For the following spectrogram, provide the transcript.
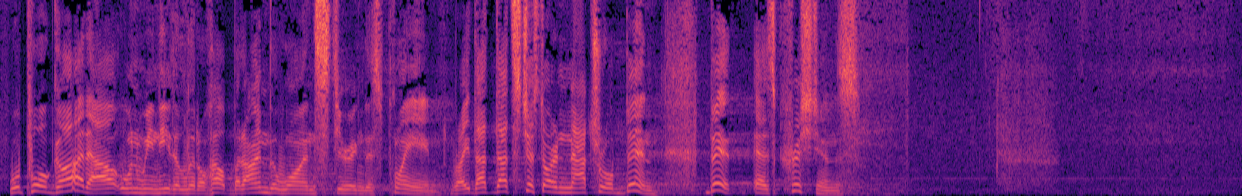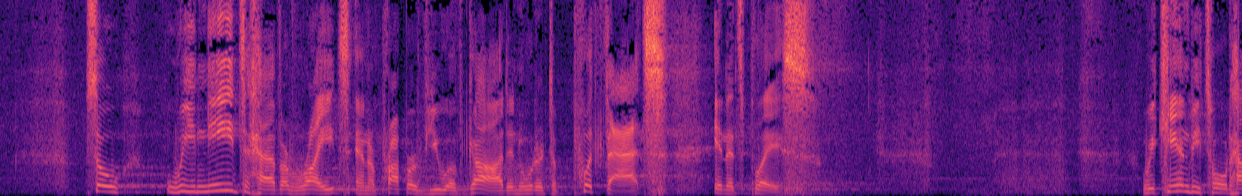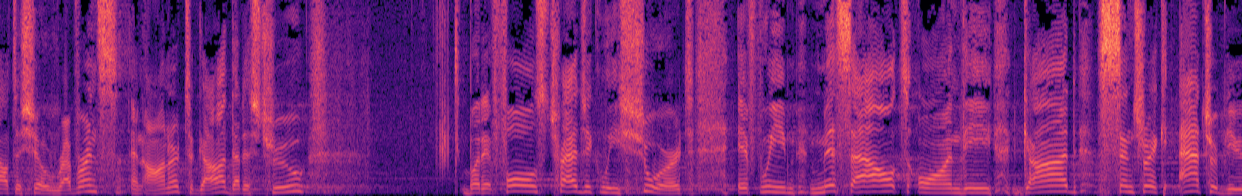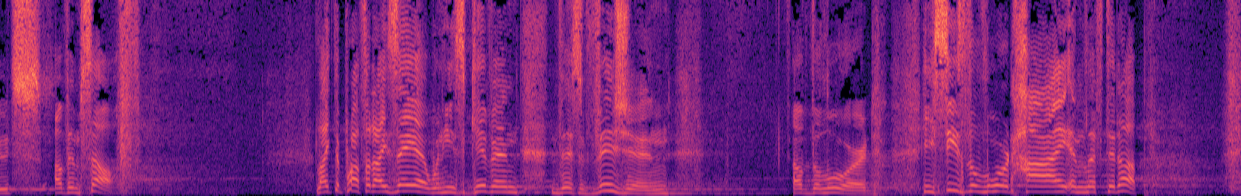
We'll pull God out when we need a little help, but I'm the one steering this plane, right? That, that's just our natural bent, bent as Christians. So we need to have a right and a proper view of God in order to put that in its place. We can be told how to show reverence and honor to God, that is true but it falls tragically short if we miss out on the God centric attributes of Himself. Like the prophet Isaiah, when he's given this vision of the Lord, he sees the Lord high and lifted up.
